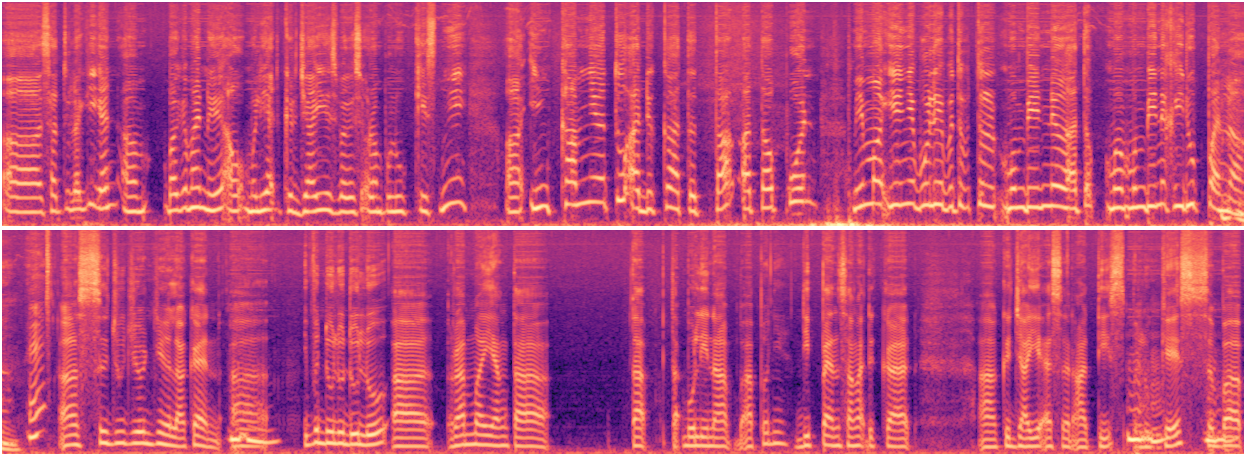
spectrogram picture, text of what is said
uh, satu lagi kan, um, bagaimana awak melihat kerjaya sebagai seorang pelukis ni, uh, income-nya tu adakah tetap ataupun memang ianya boleh betul-betul membina atau mem- membina kehidupan lah. Eh? uh, Sejujurnya lah kan uh, Even dulu-dulu uh, Ramai yang tak Tak tak boleh nak Apa ni Depend sangat dekat uh, Kejaya as an artist Pelukis Sebab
